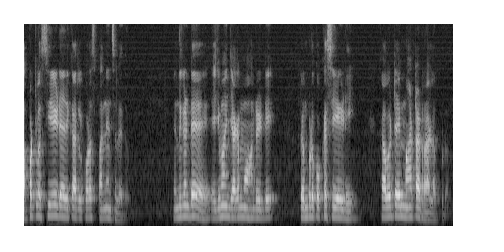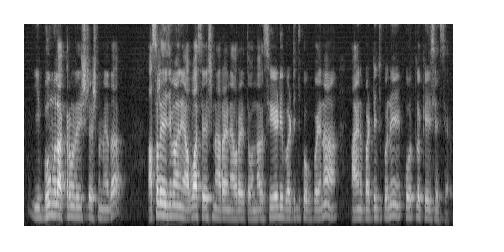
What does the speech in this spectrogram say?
అప్పట్లో సిఐడి అధికారులు కూడా స్పందించలేదు. ఎందుకంటే యజమాని జగన్మోహన్ రెడ్డి పెంపుడు కుక్క సిఐడి కాబట్టి ఏం మాట్లాడరాళ్ళు అప్పుడు. ఈ భూముల అక్రమ రిజిస్ట్రేషన్ మీద అసలు యజమాని అవ్వా శేషనారాయణ ఎవరైతే ఉన్నారో సిఐడి పట్టించుకోకపోయినా ఆయన పట్టించుకొని కోర్టులో కేసు వేశారు.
